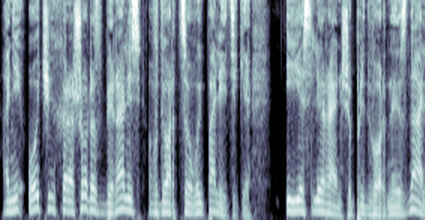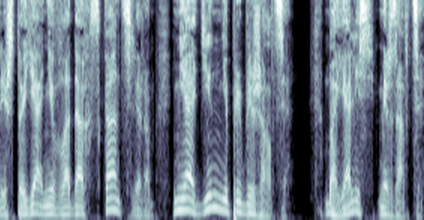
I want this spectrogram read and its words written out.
они очень хорошо разбирались в дворцовой политике, и если раньше придворные знали, что я не в ладах с канцлером, ни один не приближался. Боялись мерзавцы.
